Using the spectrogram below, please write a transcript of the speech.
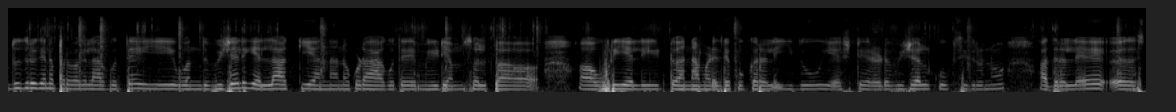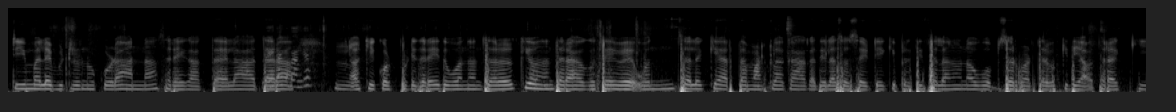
ಉದುದ್ರಿಗೇನೋ ಪರವಾಗಿಲ್ಲ ಆಗುತ್ತೆ. ಈ ಒಂದು ವಿಷಲಿಗೆ ಎಲ್ಲ ಅಕ್ಕಿ ಅನ್ನನೂ ಕೂಡ ಆಗುತ್ತೆ. ಮೀಡಿಯಮ್ ಸ್ವಲ್ಪ ಉರಿಯಲ್ಲಿ ಇಟ್ಟು ಅನ್ನ ಮಾಡಿದರೆ ಕುಕ್ಕರಲ್ಲಿ ಇದು ಎಷ್ಟು ಎರಡು ವಿಷಲ್ ಕೂಗ್ಸಿದ್ರು ಅದರಲ್ಲೇ ಸ್ಟೀಮಲ್ಲೇ ಬಿಟ್ರೂ ಕೂಡ ಅನ್ನ ಸರಿಯಾಗಿ ಆಗ್ತಾ ಇಲ್ಲ. ಆ ಥರ ಅಕ್ಕಿ ಕೊಟ್ಬಿಟ್ಟಿದ್ದಾರೆ. ಇದು ಒಂದೊಂದು ಸಲಕ್ಕೆ ಒಂದೊಂದು ಥರ ಆಗುತ್ತೆ. ಒಂದು ಸಲಕ್ಕೆ ಅರ್ಥ ಮಾಡ್ಕೊಳಕ್ಕೆ ಆಗೋದಿಲ್ಲ ಸೊಸೈಟಿ ಅಕ್ಕಿ ಪ್ರತಿ ಸಲನೂ ನಾವು ಒಬ್ಸರ್ವ್ ಮಾಡ್ತಾ ಇರ್ಬೇಕು. ಇದು ಯಾವ ಥರ ಅಕ್ಕಿ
